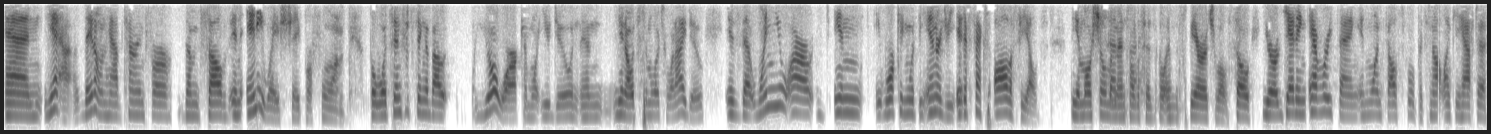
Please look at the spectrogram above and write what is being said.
And yeah, they don't have time for themselves in any way, shape, or form. But what's interesting about your work and what you do, and, and you know, it's similar to what I do, is that when you are in working with the energy, it affects all the fields the emotional, the That's mental, right. the physical, and the spiritual. So you're getting everything in one fell swoop. It's not like you have to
